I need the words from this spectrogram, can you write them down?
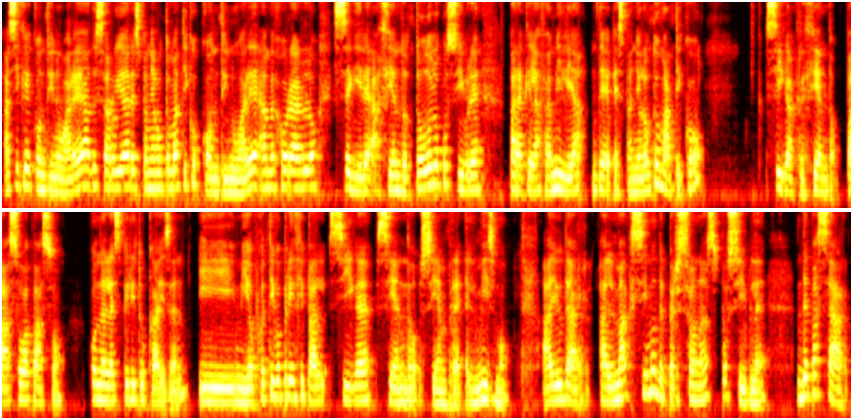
Así que continuaré a desarrollar español automático, continuaré a mejorarlo, seguiré haciendo todo lo posible para que la familia de español automático siga creciendo paso a paso con el espíritu Kaizen y mi objetivo principal sigue siendo siempre el mismo, ayudar al máximo de personas posible de pasar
